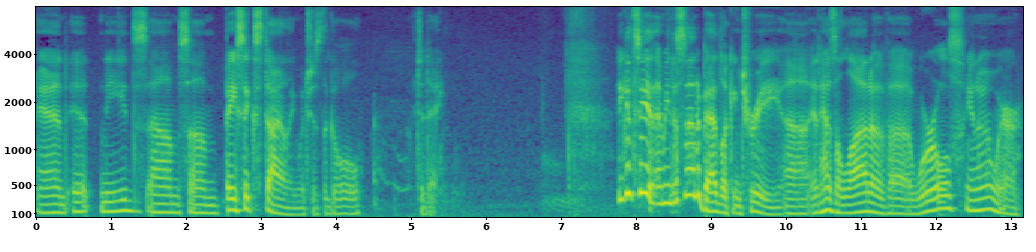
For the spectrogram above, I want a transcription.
and it needs um, some basic styling, which is the goal of today. You can see it. I mean, it's not a bad looking tree. Uh, it has a lot of uh, whorls, you know, where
